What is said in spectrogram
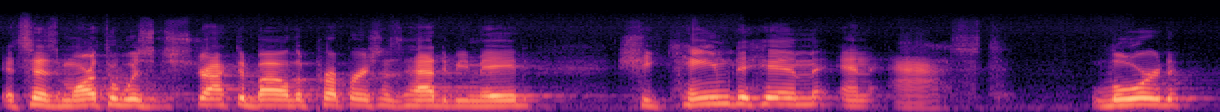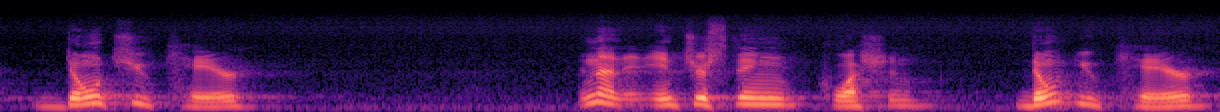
it says, Martha was distracted by all the preparations that had to be made. She came to him and asked, Lord, don't you care? Isn't that an interesting question? Don't you care?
